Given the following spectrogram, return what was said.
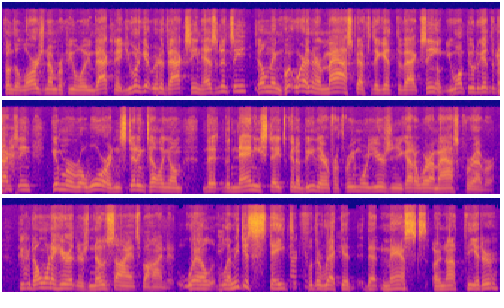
from the large number of people being vaccinated. You want to get rid of vaccine hesitancy? Tell them they can quit wearing their mask after they get the vaccine. You want people to get the vaccine? Give them a reward instead of telling them that the nanny state's going to be there for three more years and you got to wear a mask forever. People don't want to hear it. There's no science behind it. Well, let me just state for the record that masks are not theater.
